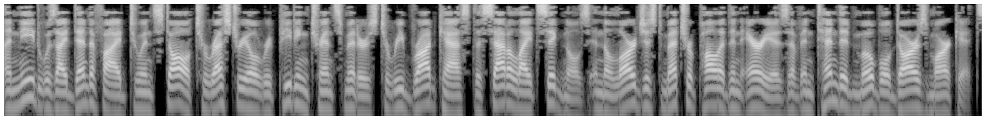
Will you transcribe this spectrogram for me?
a need was identified to install terrestrial repeating transmitters to rebroadcast the satellite signals in the largest metropolitan areas of intended mobile DARS markets.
